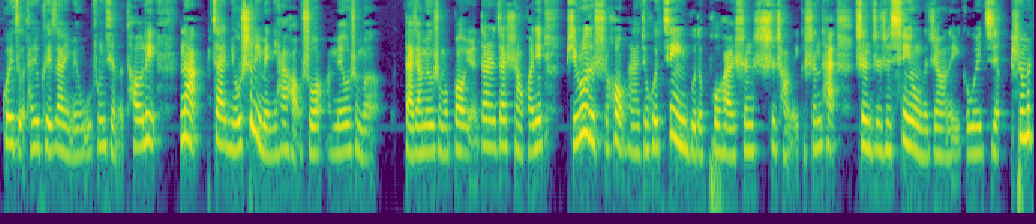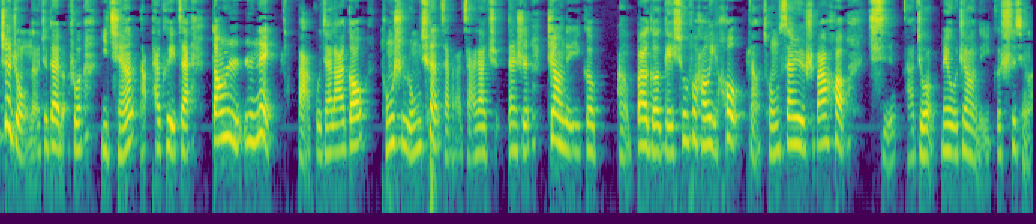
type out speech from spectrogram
规则，它就可以在里面无风险的套利。那在牛市里面你还好说啊，没有什么。大家没有什么抱怨，但是在市场环境疲弱的时候，那就会进一步的破坏生市场的一个生态，甚至是信用的这样的一个危机。那么这种呢，就代表说以前啊，它可以在当日日内把股价拉高，同时融券再把它砸下去。但是这样的一个啊 bug 给修复好以后啊，从三月十八号起啊就没有这样的一个事情了。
